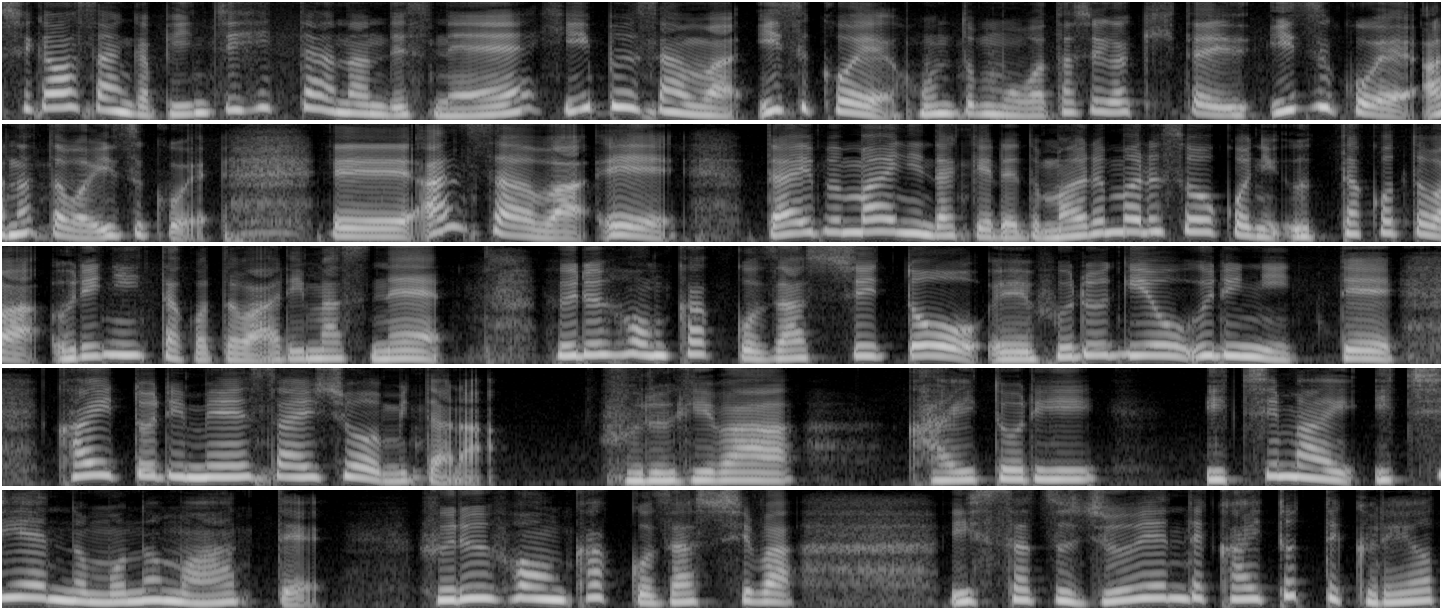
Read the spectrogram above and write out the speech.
橋川さんがピンチヒッターなんですね。ヒープーさんはいずこへ？本当もう私が聞きたい。いずこへ？あなたはいずこへ、えー、アンサーは A だいぶ前にだけれどまるまる倉庫に売ったことは売りに行ったことはありますね。古本かっこ雑誌と、えー、古着を売りに行って買取明細書を見たら古着は買取1枚1円のものもあって古本かっこ雑誌は1冊10円で買い取ってくれよっ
